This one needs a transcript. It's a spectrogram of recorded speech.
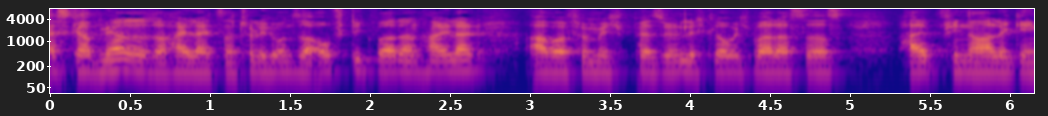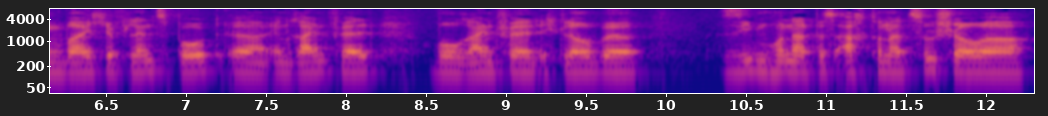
Es gab mehrere Highlights. Natürlich, unser Aufstieg war dann Highlight, aber für mich persönlich, glaube ich, war das das Halbfinale gegen Weiche Flensburg äh, in Rheinfeld, wo Rheinfeld, ich glaube, 700 bis 800 Zuschauer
